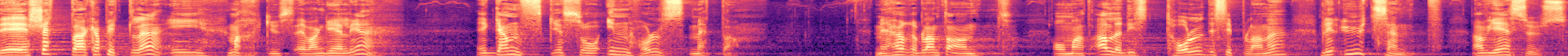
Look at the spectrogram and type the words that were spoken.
Det sjette kapittelet i Markusevangeliet er ganske så innholdsmetta. Vi hører bl.a. om at alle de tolv disiplene blir utsendt av Jesus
